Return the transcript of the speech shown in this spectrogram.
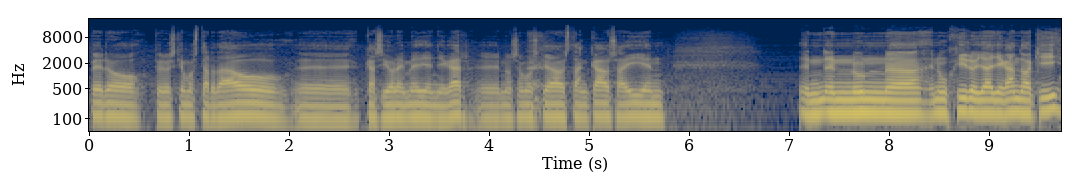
pero, pero es que hemos tardado eh, casi hora y media en llegar. Eh, nos hemos quedado estancados ahí en, en, en, un, uh, en un, giro ya llegando aquí,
